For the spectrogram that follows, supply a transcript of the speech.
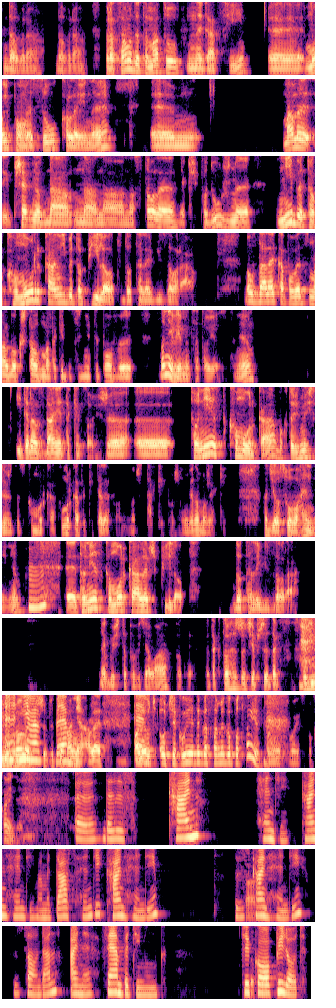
Dobra, dobra. Wracamy do tematu negacji. E, Mój pomysł kolejny. Mamy przedmiot na, na, na, na stole, jakiś podłużny, niby to komórka, niby to pilot do telewizora. No z daleka powiedzmy, albo kształt ma taki dosyć nietypowy, no nie wiemy co to jest, nie? I teraz zdanie takie coś, że e, to nie jest komórka, bo ktoś myśli, że to jest komórka. Komórka taki telefon, znaczy taki, proszę, nie wiadomo, że jaki. Chodzi o słowo handy, nie? Mhm. E, To nie jest komórka, lecz pilot do telewizora. Jakbyś to powiedziała? Ja tak trochę, że cię przy, tak wchodzimy w rolę przypytywania, ale, ale oczekuję tego samego po twojej stronie, słuchaj, spokojnie. Das ist kein Handy, kein Handy. Mamy das Handy, kein Handy. Das ist Tak. kein Handy, sondern eine Fernbedienung. Tylko Dokładnie. pilot.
